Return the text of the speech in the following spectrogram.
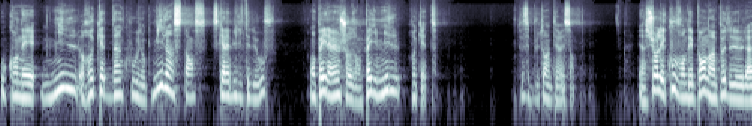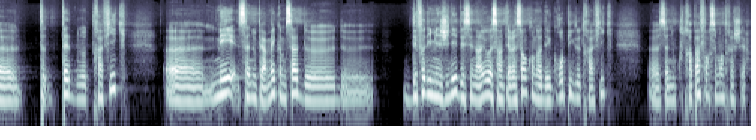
ou qu'on ait 1000 requêtes d'un coup, donc 1000 instances, scalabilité de ouf, on paye la même chose, on paye 1000 requêtes. Ça, c'est plutôt intéressant. Bien sûr, les coûts vont dépendre un peu de la tête de notre trafic, euh, mais ça nous permet comme ça de des fois d'imaginer des scénarios assez intéressants quand on a des gros pics de trafic. Euh, ça ne nous coûtera pas forcément très cher.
